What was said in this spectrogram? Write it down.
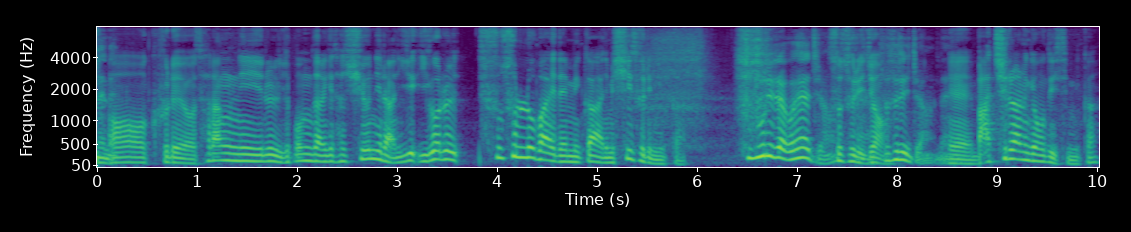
네네. 어, 그래요. 사랑니를 이렇게 뽑는다는 게 사실 쉬운 일 아니. 이- 이거를 수술로 봐야 됩니까? 아니면 시술입니까? 수술이라고 해야죠. 수술이죠. 네, 수술이죠. 네. 예, 마취를 하는 경우도 있습니까?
